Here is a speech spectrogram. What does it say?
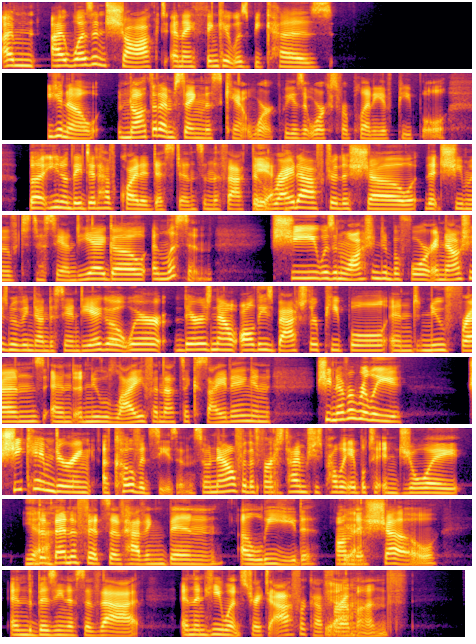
I'm I wasn't shocked and I think it was because you know, not that I'm saying this can't work because it works for plenty of people. But you know, they did have quite a distance and the fact that Yeah. right after the show that she moved to San Diego and listen, she was in Washington before and now she's moving down to San Diego where there's now all these bachelor people and new friends and a new life and that's exciting and she never really she came during a COVID season. So now for the first time she's probably able to enjoy yeah the benefits of having been a lead on Yeah. this show and the busyness of that. And then he went straight to Africa for Yeah. a month.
